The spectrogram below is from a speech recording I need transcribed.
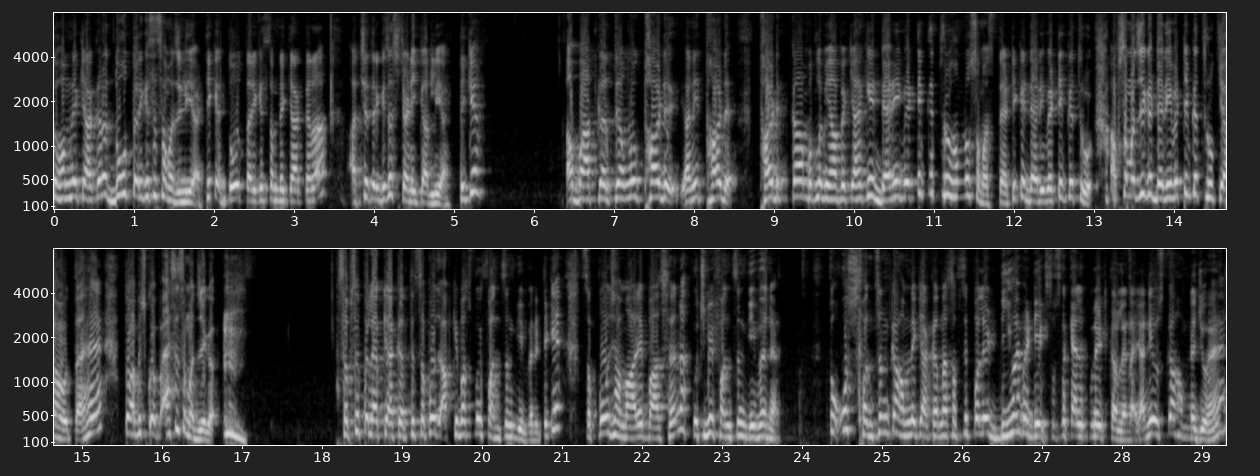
तो हमने क्या करा? दो तरीके से समझ लिया, ठीक है? दो तरीके से हमने क्या करा? अच्छे तरीके से स्टडी कर लिया, ठीक है? अब बात करते हैं हम लोग थर्ड यानी थर्ड थर्ड का मतलब यहाँ पे क्या है कि डेरिवेटिव के थ्रू हम लोग समझते हैं, ठीक है? डेरिवेटिव के थ्रू अब समझिएगा डेरिवेटिव के थ्रू क्या होता है? तो आप इसको ऐसे समझिएगा। सबसे पहले आप क्या करते सपोज़ आपके पास कोई फ़ंक्शन गिवन है, ठीक है? सपोज़ हमारे पास है ना, कुछ भी फ़ंक्शन गिवन है तो उस फ़ंक्शन का हमने क्या करना, सबसे पहले डीवाई बाई डी उसका कैलकुलेट कर लेना, यानी उसका हमने जो है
